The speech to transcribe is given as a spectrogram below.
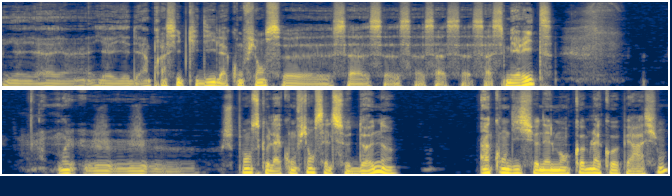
il y, a un principe qui dit la confiance, euh, ça, ça, se mérite. Moi, je, je pense que la confiance, elle se donne inconditionnellement comme la coopération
